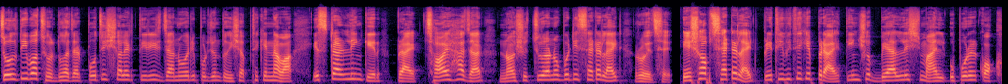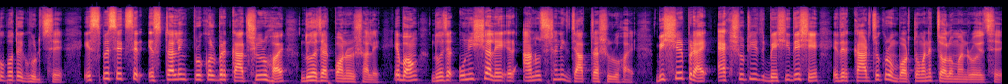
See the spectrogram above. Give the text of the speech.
চলতি বছর দু হাজার পঁচিশ সালের তিরিশ জানুয়ারি পর্যন্ত হিসাব থেকে নেওয়া স্টারলিংকের প্রায় ছয় হাজার নয়শো চুরানব্বইটি স্যাটেলাইট রয়েছে। এসব স্যাটেলাইট পৃথিবী থেকে প্রায় তিনশো বিয়াল্লিশ মাইল উপরের কক্ষপথে ঘুরছে। স্পেস এক্সের স্টার্লিং প্রকল্পের কাজ শুরু হয় দু হাজার পনেরো সালে এবং দু হাজার উনিশ সালে এর আনুষ্ঠানিক যাত্রা শুরু হয়। বিশ্বের প্রায় একশোটির বেশি দেশে এদের কার্যক্রম বর্তমানে চলমান রয়েছে।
